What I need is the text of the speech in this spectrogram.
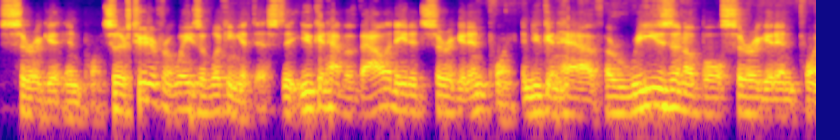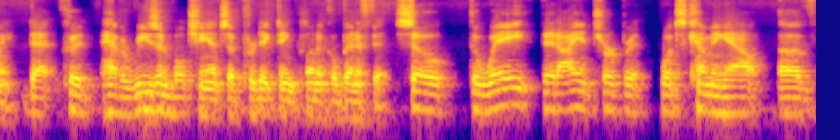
surrogate endpoints. So there's two different ways of looking at this. That you can have a validated surrogate endpoint and you can have a reasonable surrogate endpoint that could have a reasonable chance of predicting clinical benefit. So the way that I interpret what's coming out of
